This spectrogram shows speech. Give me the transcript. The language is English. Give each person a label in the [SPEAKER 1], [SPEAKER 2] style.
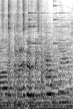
[SPEAKER 1] Uh, can I have a big girl, please?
